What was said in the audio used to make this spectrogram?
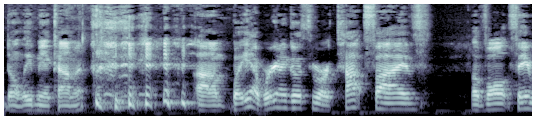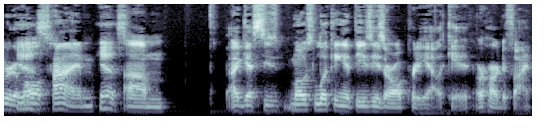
don't leave me a comment. um, but yeah, we're gonna go through our top five of all favorite of Yes. all time. Yes. Um, I guess these most looking at these, these are all pretty allocated or hard to find.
